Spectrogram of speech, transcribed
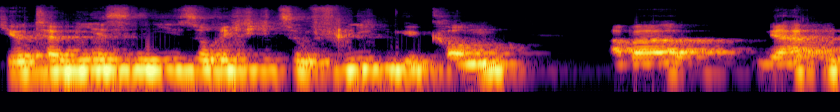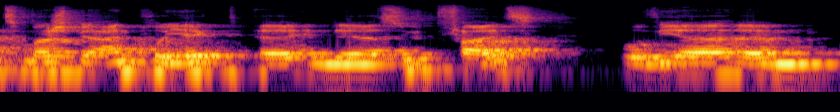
Geothermie ist nie so richtig zum Fliegen gekommen, aber wir hatten zum Beispiel ein Projekt äh, in der Südpfalz, wo wir ähm,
